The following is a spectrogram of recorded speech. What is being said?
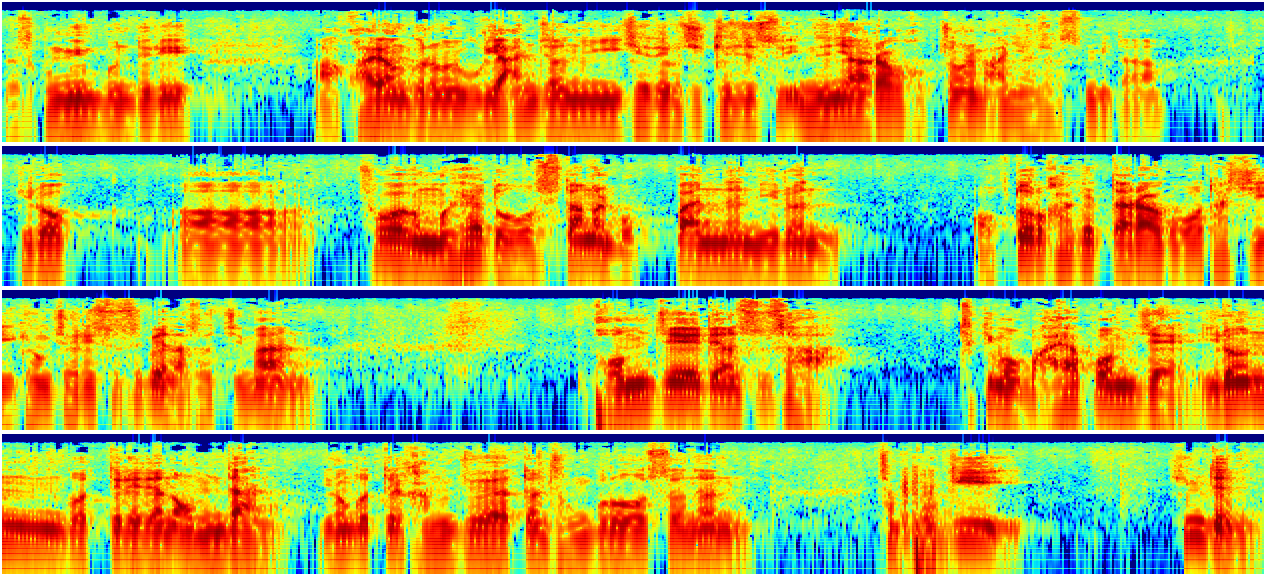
그래서 국민분들이 아, 과연 그러면 우리 안전이 제대로 지켜질 수 있느냐라고 걱정을 많이 하셨습니다. 비록 어, 초과 근무해도 수당을 못 받는 일은 없도록 하겠다라고 다시 경찰이 수습에 나섰지만 범죄에 대한 수사, 특히 뭐 마약 범죄 이런 것들에 대한 엄단 이런 것들을 강조해왔던 정부로서는 참 보기 힘든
